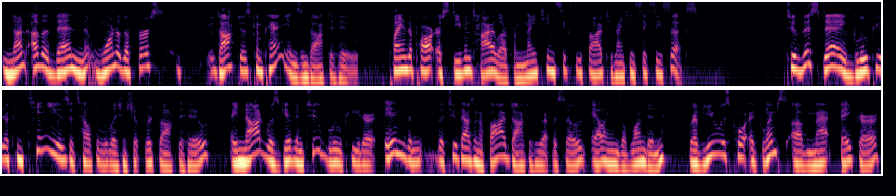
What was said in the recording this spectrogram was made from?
none other than one of the first Doctor's companions in Doctor Who, playing the part of Steven Taylor from 1965 to 1966. To this day, Blue Peter continues its healthy relationship with Doctor Who. A nod was given to Blue Peter in the, the 2005 Doctor Who episode, Aliens of London, where viewers caught a glimpse of Matt Baker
